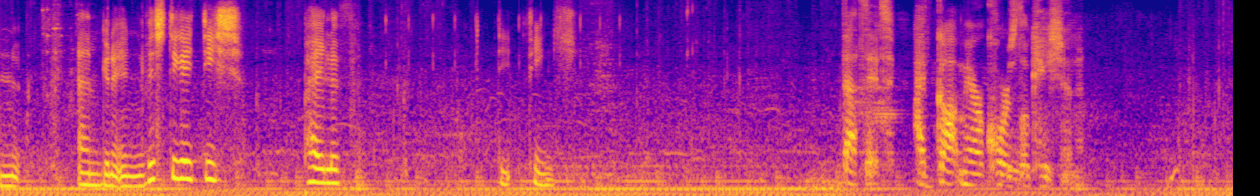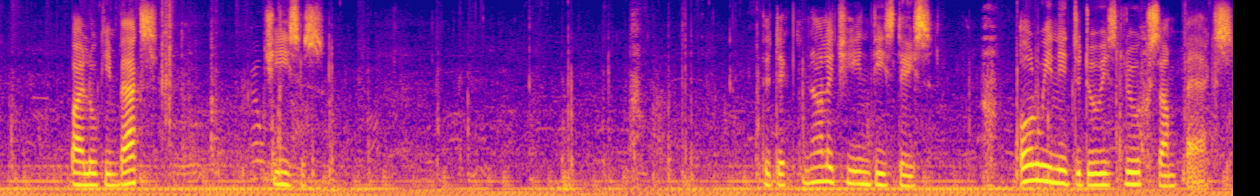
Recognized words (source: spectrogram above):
And I'm gonna investigate this pile of the things. That's it. I've got Mericourt's location. By looking back. Jesus. The technology in these days. All we need to do is look some bags.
